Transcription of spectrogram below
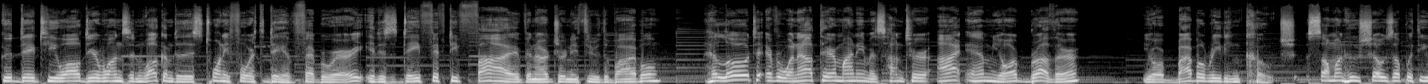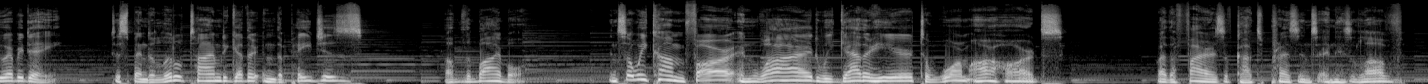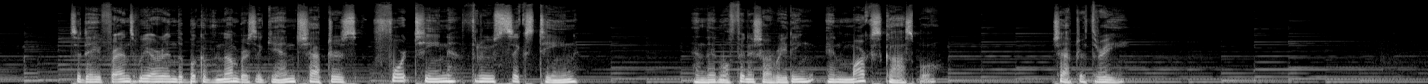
Good day to you all, dear ones, and welcome to this 24th day of February. It is day 55 in our journey through the Bible. Hello to everyone out there. My name is Hunter. I am your brother, your Bible reading coach, someone who shows up with you every day to spend a little time together in the pages of the Bible. And so we come far and wide, we gather here to warm our hearts by the fires of God's presence and His love Today, friends, we are in the book of Numbers again, chapters 14 through 16. And then we'll finish our reading in Mark's Gospel, chapter 3.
